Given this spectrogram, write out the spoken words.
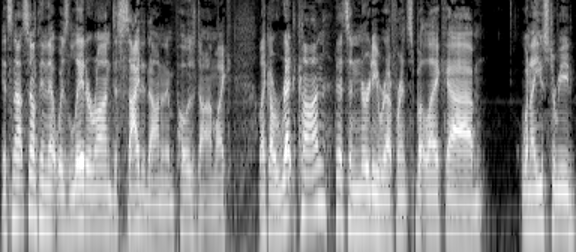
It's not something that was later on decided on and imposed on, like like a retcon. That's a nerdy reference, but like um, when I used to read,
